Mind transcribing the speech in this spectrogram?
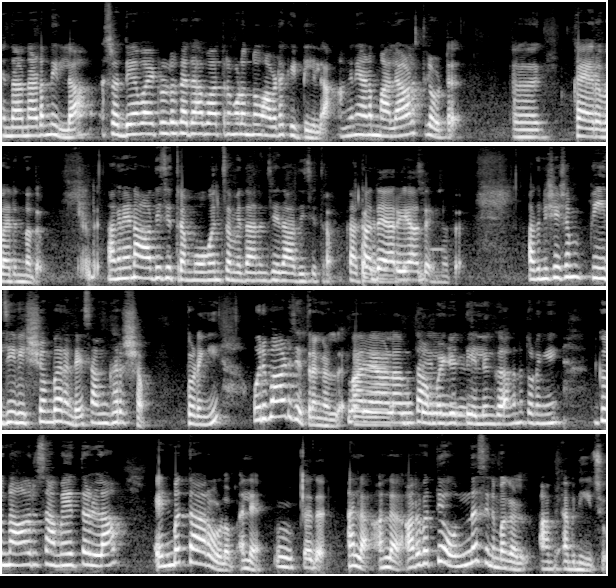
എന്താ നടന്നില്ല. ശ്രദ്ധേയമായിട്ടുള്ള കഥാപാത്രങ്ങളൊന്നും അവിടെ കിട്ടിയില്ല. അങ്ങനെയാണ് മലയാളത്തിലോട്ട് കയറി വരുന്നത്. അങ്ങനെയാണ് ആദ്യ ചിത്രം. മോഹൻ സംവിധാനം ചെയ്ത ആദ്യ ചിത്രം. കഥ അറിയാതെ. അതിനുശേഷം പി ജി വിശ്വംഭരന്റെ സംഘർഷം തുടങ്ങി ഒരുപാട് ചിത്രങ്ങളിൽ മലയാളം, തമിഴ് തെലുങ്ക് അങ്ങനെ തുടങ്ങി. എനിക്കൊന്ന് ആ ഒരു സമയത്തുള്ള എൺപത്തി ആറോളം അല്ലെ അല്ല അല്ല അറുപത്തി ഒന്ന് സിനിമകൾ അഭിനയിച്ചു.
